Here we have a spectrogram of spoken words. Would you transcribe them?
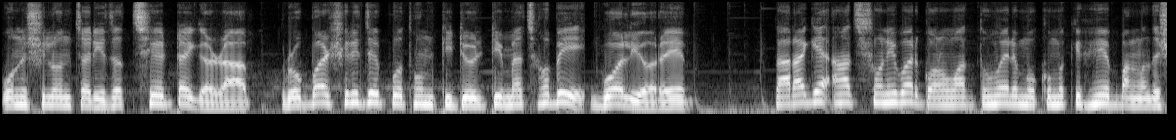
অনুশীলন চালিয়ে যাচ্ছে টাইগাররা। রোববার সিরিজের প্রথম টি টোয়েন্টি ম্যাচ হবে গোয়ালিয়রে। তার আগে আজ শনিবার গণমাধ্যমের মুখোমুখি হয়ে বাংলাদেশ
